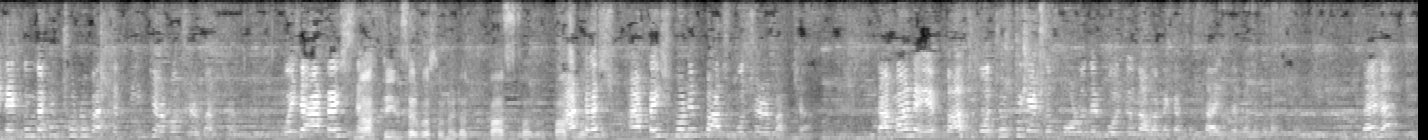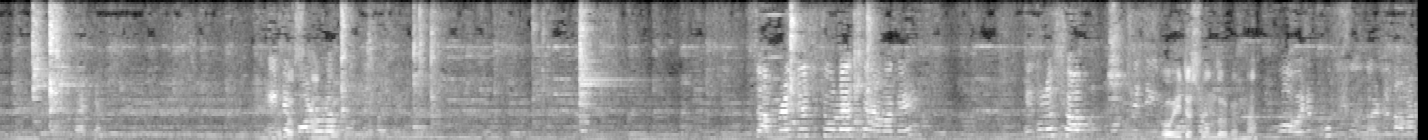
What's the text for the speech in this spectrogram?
এটা ওইটা আঠাশ না তিন চার বছর না এটা পাঁচ হবে পাঁচ আঠাশ বছর। আঠাশ মানে পাঁচ বছরের বাচ্চা। তার মানে পাঁচ বছর থেকে একদম বড়দের পর্যন্ত আমাদের কাছে সাইজ অ্যাভেলেবল আছে। তাই না। দেখেন। এটা এইটা বড়রা পড়তে পারবে। So, আমরা জাস্ট চলে আসে আমাদের। এগুলো সব ও এটা সুন্দর না? ও এটা খুব সুন্দর। এটা তো আমার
